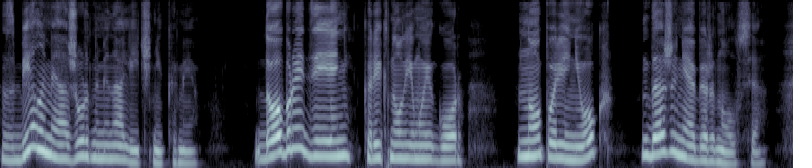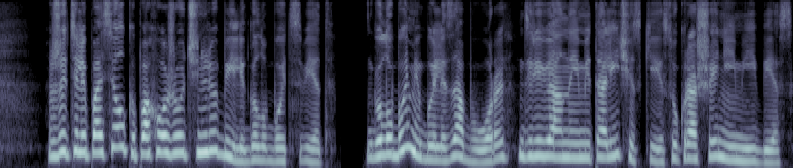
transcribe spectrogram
с белыми ажурными наличниками. «Добрый день!» — крикнул ему Егор. Но паренек даже не обернулся. Жители поселка, похоже, очень любили голубой цвет. Голубыми были заборы, деревянные металлические, с украшениями и без.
